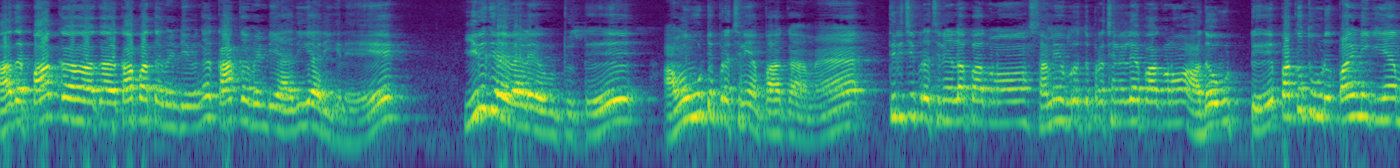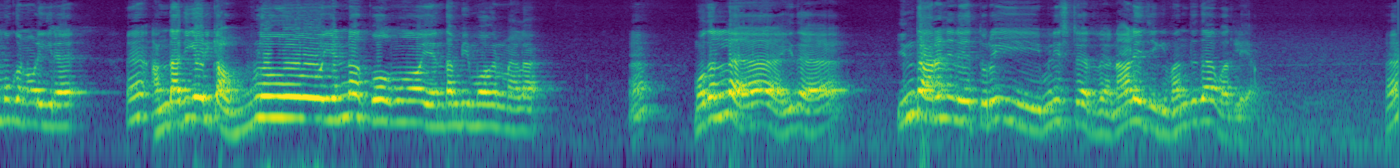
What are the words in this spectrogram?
அதை பார்க்க காப்பாற்ற வேண்டியவங்க காக்க வேண்டிய அதிகாரிகளே இருக்கிற வேலையை விட்டுட்டு அவன் வீட்டு பிரச்சனையை பார்க்காம திருச்சி பிரச்சனையெல்லாம் பார்க்கணும் சமயபுரத்து பிரச்சனையிலே பார்க்கணும் அதை விட்டு பக்கத்து வீடு பழனிக்கு ஏன் மூக்க நுழைகிற அந்த அதிகாரிக்கு அவ்வளோ என்ன கோபம் என் தம்பி மோகன் மேலே முதல்ல இதை இந்த அறநிலையத்துறை மினிஸ்டர் நாலேஜுக்கு வந்துதா வரலையா ஆ?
